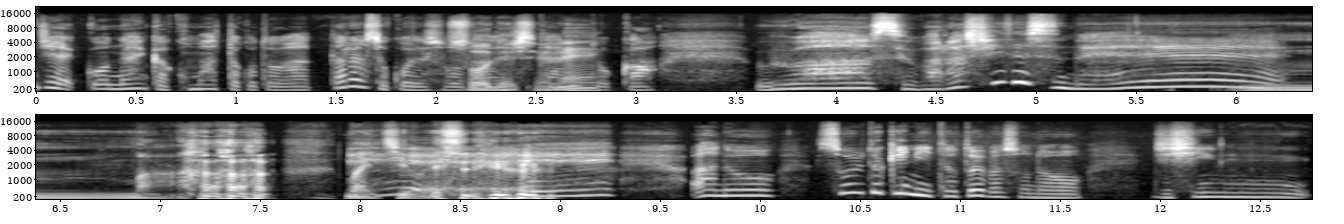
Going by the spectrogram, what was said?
じゃあこう何か困ったことがあったらそこで相談したりとか。う,、わー素晴らしいですうね。ーんまあ まあ一応ですね。えーえーあのそういう時に例えばその地震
